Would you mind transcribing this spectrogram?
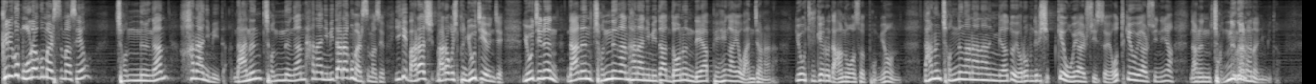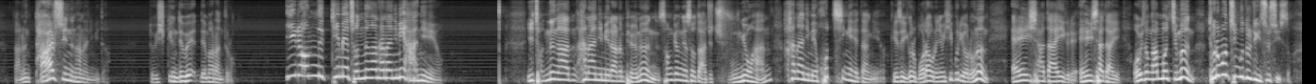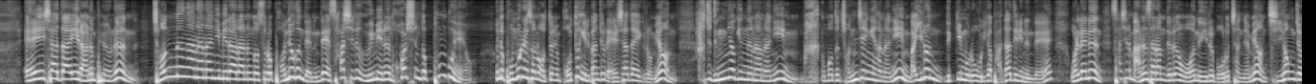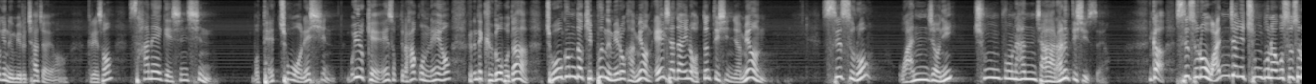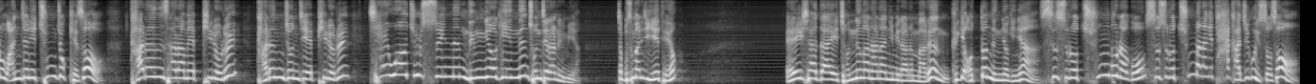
그리고 뭐라고 말씀하세요? 전능한 하나님이다. 나는 전능한 하나님이다라고 말씀하세요. 이게 말하시, 말하고 싶은 요지예요, 이제. 요지는 나는 전능한 하나님이다. 너는 내 앞에 행하여 완전하라. 요 두 개로 나누어서 보면 나는 전능한 하나님이라도 여러분들이 쉽게 오해할 수 있어요. 어떻게 오해할 수 있느냐? 나는 전능한 하나님이다. 나는 다 할 수 있는 하나님이다. 너희 쉽게 근데 왜 내 말 안 들어? 이런 느낌의 전능한 하나님이 아니에요. 이 전능한 하나님이라는 표현은 성경에서도 아주 중요한 하나님의 호칭에 해당해요. 그래서 이걸 뭐라고 그러냐면 히브리어로는 엘샤다이 그래요. 엘샤다이. 어디선가 한 번쯤은 들어본 친구들도 있을 수 있어. 엘샤다이라는 표현은 전능한 하나님이라는 것으로 번역은 되는데 사실은 의미는 훨씬 더 풍부해요. 근데 본문에서는 어떤 보통 일반적으로 엘샤다이 그러면 아주 능력 있는 하나님, 막 뭐든 전쟁의 하나님, 막 이런 느낌으로 우리가 받아들이는데 원래는 사실은 많은 사람들은 원 의를 뭐로 찾냐면 지형적인 의미를 찾아요. 그래서 산에 계신 신, 뭐 대초원의 신, 뭐 이렇게 해석들을 하고는 해요. 그런데 그거보다 조금 더 깊은 의미로 가면 엘샤다이는 어떤 뜻이 있냐면 스스로 완전히 충분한 자라는 뜻이 있어요. 그러니까 스스로 완전히 충분하고 스스로 완전히 충족해서 다른 사람의 필요를 다른 존재의 필요를 채워줄 수 있는 능력이 있는 존재라는 의미야. 자 무슨 말인지 이해돼요? 엘샤다의 전능한 하나님이라는 말은 그게 어떤 능력이냐? 스스로 충분하고 스스로 충만하게 다 가지고 있어서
